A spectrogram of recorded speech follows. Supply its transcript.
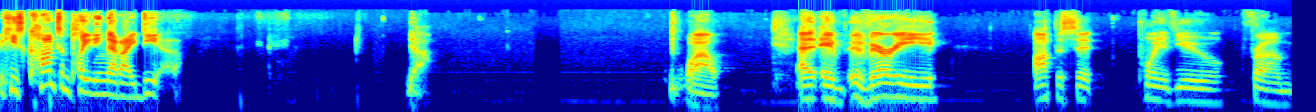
he's contemplating that idea. Yeah. Wow. A, a, very opposite point of view from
